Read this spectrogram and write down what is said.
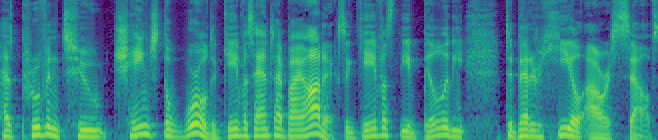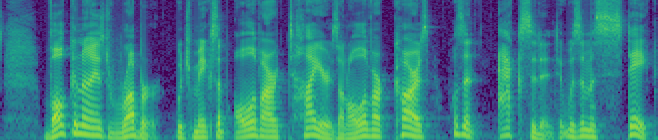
has proven to change the world. It gave us antibiotics, it gave us the ability to better heal ourselves. Vulcanized rubber, which makes up all of our tires on all of our cars, was an accident, it was a mistake.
